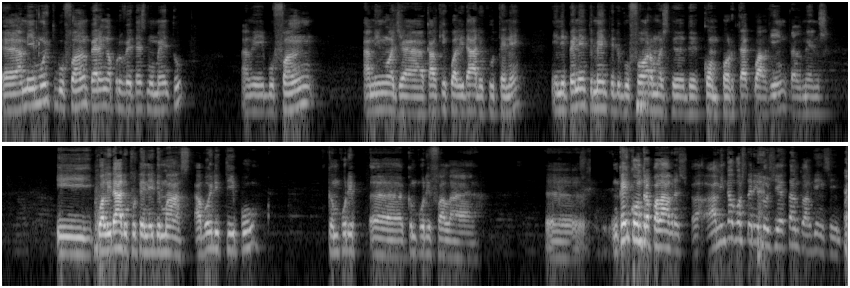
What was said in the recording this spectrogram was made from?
Eh, a mim muito bufão, pera aproveitar esse momento. A mim bufão, a mim hoje a qualquer qualidade que tem, né? Independentemente de formas de, de comportar com alguém, pelo menos. E qualidade que tem demais, a boa de tipo, como pode, uh, pode falar, uh, quem encontra palavras, a, a mim eu gostaria de elogiar tanto alguém, sim.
